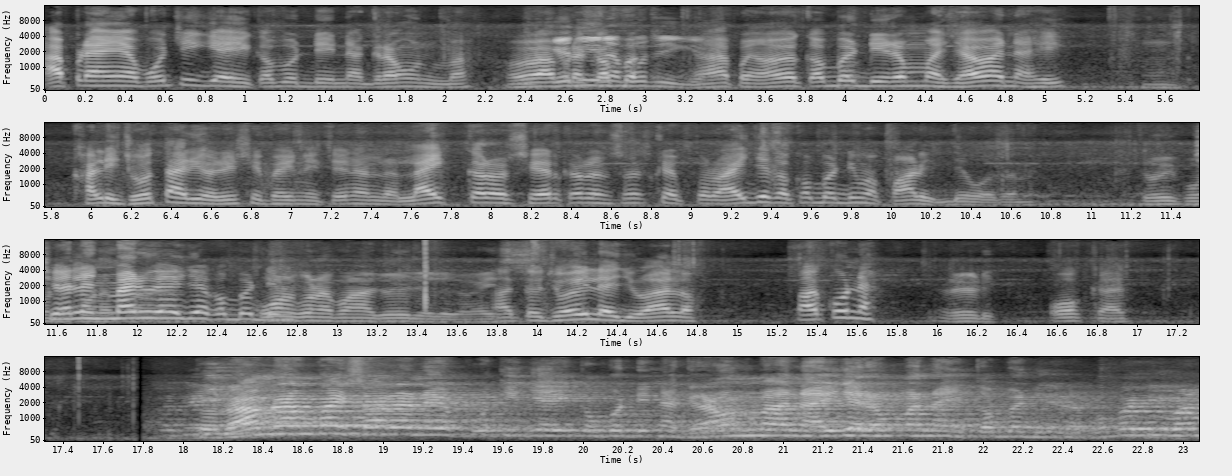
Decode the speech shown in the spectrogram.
આપણે અહીંયા પહોંચી ગયા છીએ કબડ્ડીના ગ્રાઉન્ડમાં. હવે આપણે હા પણ હવે કબડ્ડી રમવા જવાના છીએ. ખાલી જોતા રહ્યો ઋષિભાઈની ચેનલને લાઈક કરો શેર કરો અને સબસ્ક્રાઇબ કરો. આજે તો કબડ્ડીમાં પાડી જ દેવો તમે. ચેલેન્જ માર્યું આવી જાય કબડ્ડી. પણ જોઈ લેજો હા તો જોઈ લેજો. હાલો. પાકું ને રેડી ઓકે તો રામ રામ ભાઈ સારા ને પહોંચી જાય કબડ્ડીના ગ્રાઉન્ડમાં અને આજે રમવાના છે કબડ્ડી. કબડ્ડીમાં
